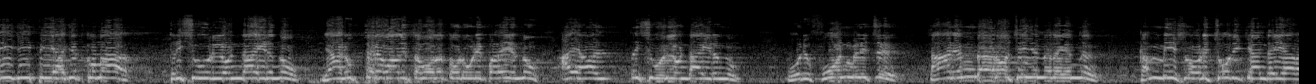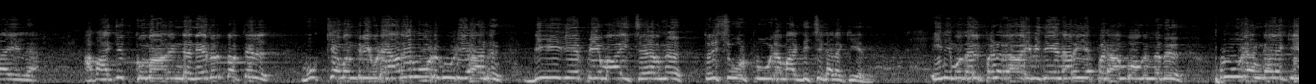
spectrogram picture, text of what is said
D G P Ajith Kumar തൃശൂരിൽ ഉണ്ടായിരുന്നു. ഞാൻ ഉത്തരവാദിത്ത ബോധത്തോടുകൂടി പറയുന്നു അയാൾ തൃശൂരിൽ ഉണ്ടായിരുന്നു. ഒരു ഫോൺ വിളിച്ച് താൻ എന്താണോ ചെയ്യുന്നത് എന്ന് കമ്മീഷണറോട് ചോദിക്കാൻ തയ്യാറായില്ല. അപ്പൊ അജിത് കുമാറിന്റെ നേതൃത്വത്തിൽ മുഖ്യമന്ത്രിയുടെ അറിവോടുകൂടിയാണ് ബി ജെ പിയുമായി ചേർന്ന് തൃശൂർ പൂരം അടിച്ചു കലക്കിയത്. ഇനി മുതൽ പിണറായി വിജയൻ അറിയപ്പെടാൻ പോകുന്നത് പൂരം കലക്കി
